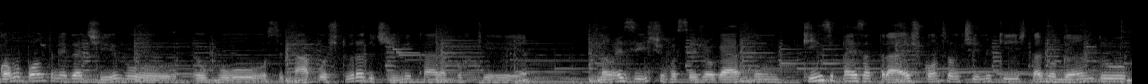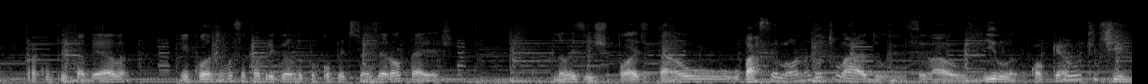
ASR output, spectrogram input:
Como ponto negativo, eu vou citar a postura do time, cara, porque não existe você jogar com 15 pés atrás contra um time que está jogando para cumprir tabela, enquanto você está brigando por competições europeias. Não existe. Pode estar tá o, Barcelona do outro lado, sei lá, o Milan, qualquer outro time.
